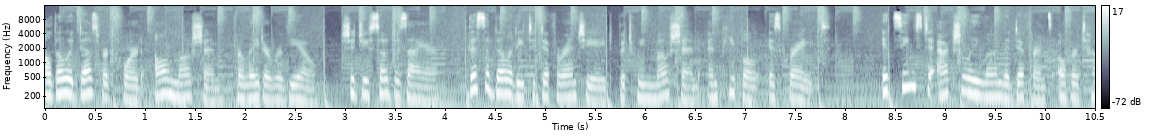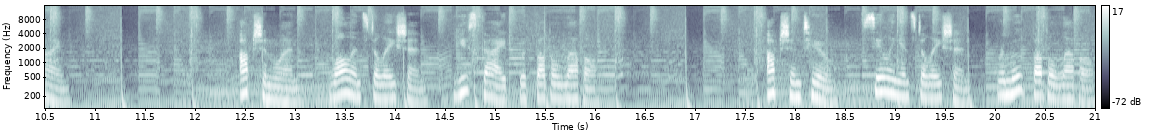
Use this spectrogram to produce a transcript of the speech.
although it does record all motion for later review, should you so desire. This ability to differentiate between motion and people is great. It seems to actually learn the difference over time. Option 1. Wall installation, use guide with bubble level. Option 2. Ceiling installation, remove bubble level.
